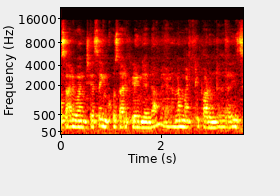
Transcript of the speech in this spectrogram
ఒకసారి వంచేసి ఇంకోసారి క్లీన్ చేద్దాం. ఏదన్నా మట్టి పాడు ఉంటుంది కదా ఇది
